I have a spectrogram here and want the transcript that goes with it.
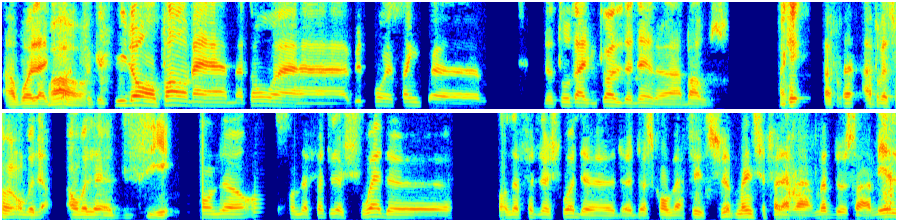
avoir l'alcool. Wow. Fait que si là, on part, à, mettons, à 8,5 euh, de taux d'alcool dedans, là, à base. OK. Après, après ça, on va, on va le distiller. On a, on a fait le choix de, on a fait le choix de, de, de se convertir tout de suite, même s'il fallait remettre 200 000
